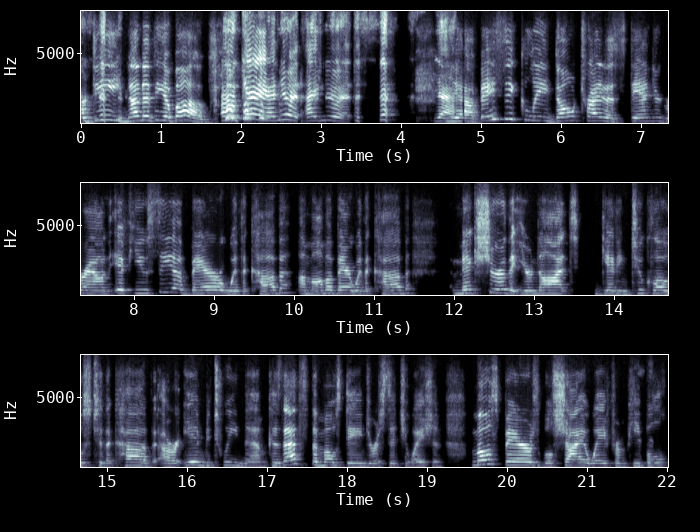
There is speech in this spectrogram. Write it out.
Or D, none of the above. okay, I knew it. I knew it. Yeah. Yeah. Basically, don't try to stand your ground. If you see a bear with a cub, a mama bear with a cub, make sure that you're not getting too close to the cub or in between them because that's the most dangerous situation. Most bears will shy away from people.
